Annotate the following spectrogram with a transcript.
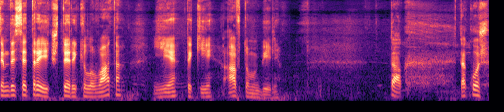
73,4 кВт є такі автомобілі. Так, також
